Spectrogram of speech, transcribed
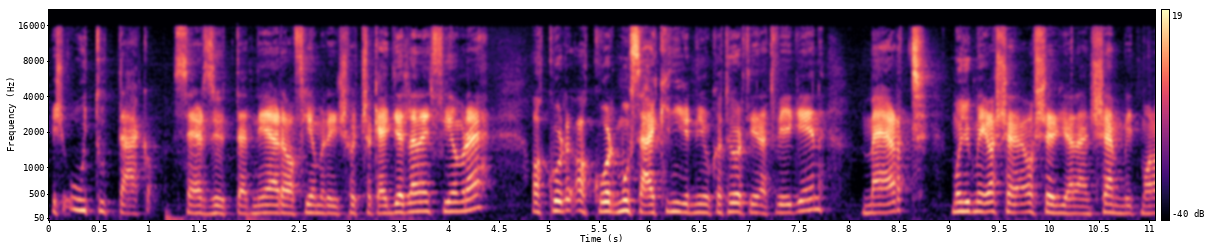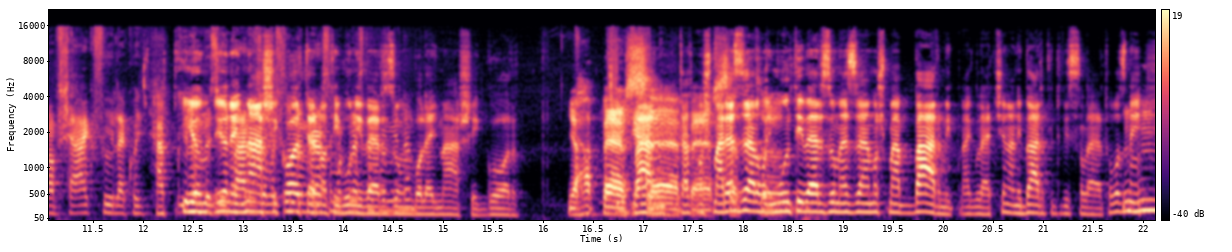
és úgy tudták szerződtetni erre a filmre is, hogy csak egyetlen egy filmre, akkor, akkor muszáj kinyírniuk a történet végén, mert mondjuk még az se, az se jelent semmit manapság, főleg, hogy hát jön, jön egy másik alternatív univerzumból egy másik gor. Ja, hát persze, Bármi, persze. Tehát most már ezzel, hogy multiverzum, ezzel most már bármit meg lehet csinálni, bárkit vissza lehet hozni. Mm-hmm.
